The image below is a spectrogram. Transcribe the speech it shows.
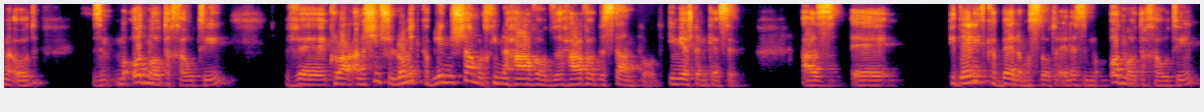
מאוד, זה מאוד מאוד תחרותי, וכלומר, אנשים שלא מתקבלים משם הולכים להרווארד, הרווארד וסטנפורד, אם יש להם כסף. אז uh, כדי להתקבל למוסדות האלה זה מאוד מאוד תחרותי,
